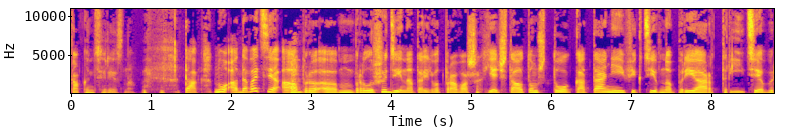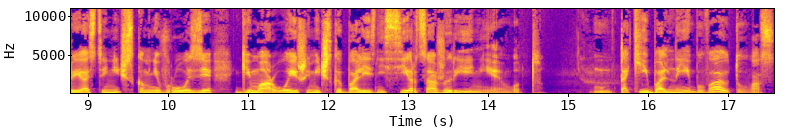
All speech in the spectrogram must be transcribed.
Как интересно. Так, ну а давайте а, про, а, про лошадей, Наталья, вот про ваших. Я читала о том, что катание эффективно при артрите, при астеническом неврозе, геморрое, ишемической болезни сердца, ожирении. Вот такие больные бывают у вас?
